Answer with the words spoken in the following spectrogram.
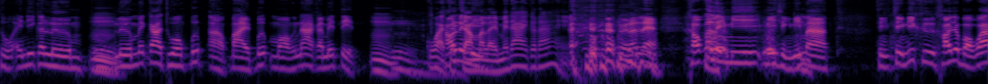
ทวงไอ้นี่ก็ลืมอืมลืมไม่กล้าทวงปุ๊บอ้าวไปปุ๊บมองหน้ากันไม่ติดอืมอืมกูอาจเขาจะเลยมีจำอะไรไม่ได้ก็ได้นั่นแหละเขาก็เลยมีมีสิ่งนี้มาสิ่งสิ่งนี้คือเขาจะบอกว่า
